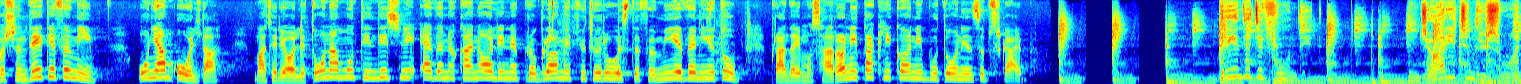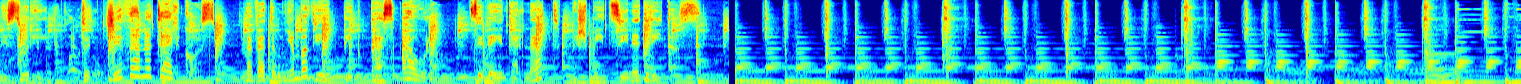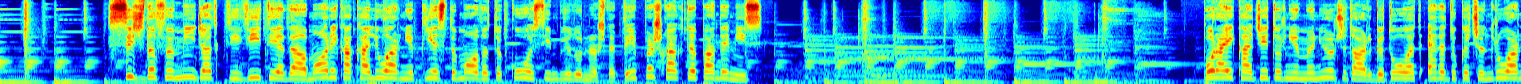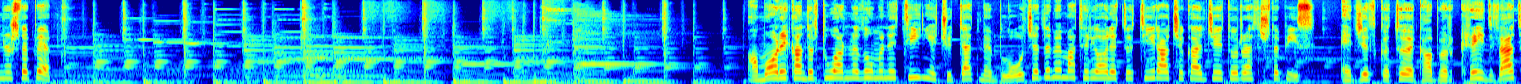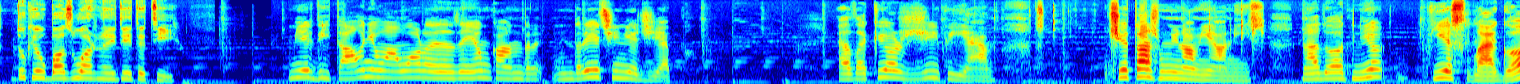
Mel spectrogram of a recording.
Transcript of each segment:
Përshëndetje fëmijë! Unë jam Olta. Materialet tona mund t'i ndiqni edhe në kanalin e Programit Fluturues të Fëmijëve në YouTube, prandaj mos harroni ta klikoni butonin subscribe. Trendet e fundit, ngjarje që ndryshuan historinë, të gjitha në Telkos me vetëm njëmbëdhjetë pikë pesë euro, si dhe internet me shpejtësinë e dritës. Si çdo fëmijë gjatë këtij viti edhe Amari ka kaluar një pjesë të madhe të kohës i mbyllur në shtëpi për shkak të pandemisë. Por ai ka gjetur një mënyrë që të argëtohet edhe duke qëndruar në shtëpi. Amari ka ndërtuar në dhomën e tij një qytet me blloqe dhe me materiale të tjera që ka gjetur rreth shtëpisë. E gjithë këtë e ka bërë krejt vetë, duke u bazuar në idetë e tij. Mirëdita, unë jam Amar dhe jam ka ndreqi një xhip. Edhe kjo është xhipi jem. Qe tash me nja kam ja nis. Na dohet një pjesë Lego,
